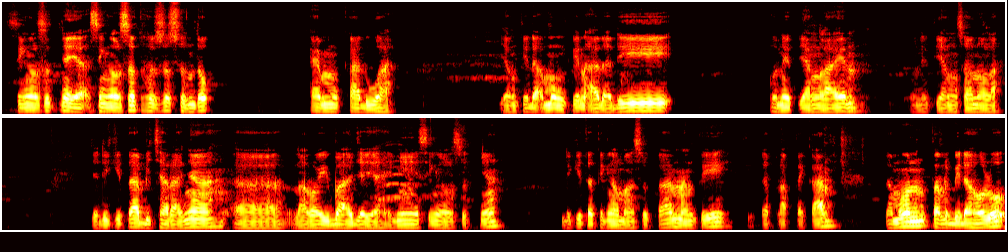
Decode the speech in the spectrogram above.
single shootnya ya. Single shoot khusus untuk MK2 yang tidak mungkin ada di unit yang lain unit yang sono lah. Jadi kita bicaranya uh, Laroiba aja ya. Ini single shootnya jadi kita tinggal masukkan nanti kita praktekkan. Namun terlebih dahulu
